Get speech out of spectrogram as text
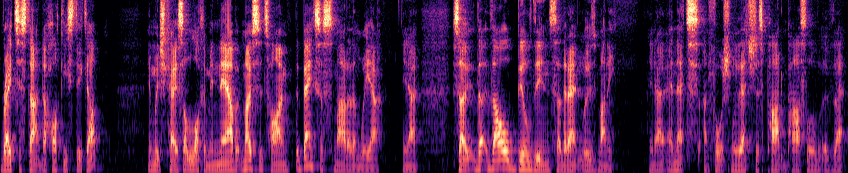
rates are starting to hockey stick up, in which case I'll lock them in now. But most of the time, the banks are smarter than we are, you know. So th- they'll build in so they don't lose money, you know, and that's unfortunately, that's just part and parcel of, of that.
